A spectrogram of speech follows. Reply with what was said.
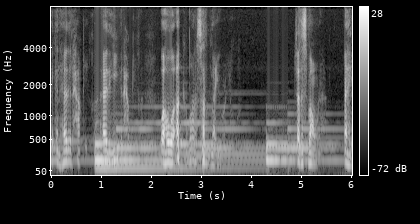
لكن هذه الحقيقة هذه الحقيقة وهو أكبر صدمة أيها الإخوة. ستسمعونها. ما هي؟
